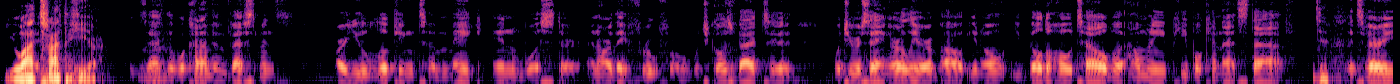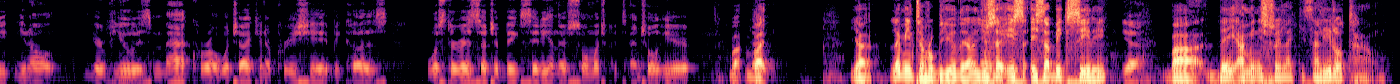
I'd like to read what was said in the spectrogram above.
you attract here? Exactly. What kind of investments are you looking to make in Worcester, and are they fruitful? Which goes back to what you were saying earlier about you know you build a hotel, but how many people can that staff? Yeah. It's very you know your view is macro, which I can appreciate because Worcester is such a big city, and there's so much potential here. But but yeah, let me interrupt you there. You say it's it's a big city, Yeah, but they administrate like it's a little town,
